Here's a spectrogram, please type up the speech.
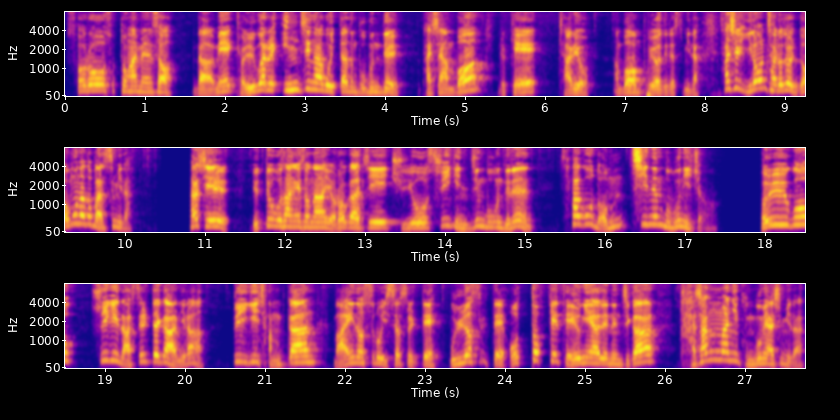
서로 소통하면서 그 다음에 결과를 인증하고 있다는 부분들 다시 한번 이렇게 자료 한번 보여드렸습니다. 사실 이런 자료들 너무나도 많습니다. 사실 유튜브 상에서나 여러 가지 주요 수익 인증 부분들은 차고 넘치는 부분이죠. 결국 수익이 났을 때가 아니라 수익이 잠깐 마이너스로 있었을 때, 물렸을 때 어떻게 대응해야 되는지가 가장 많이 궁금해 하십니다.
